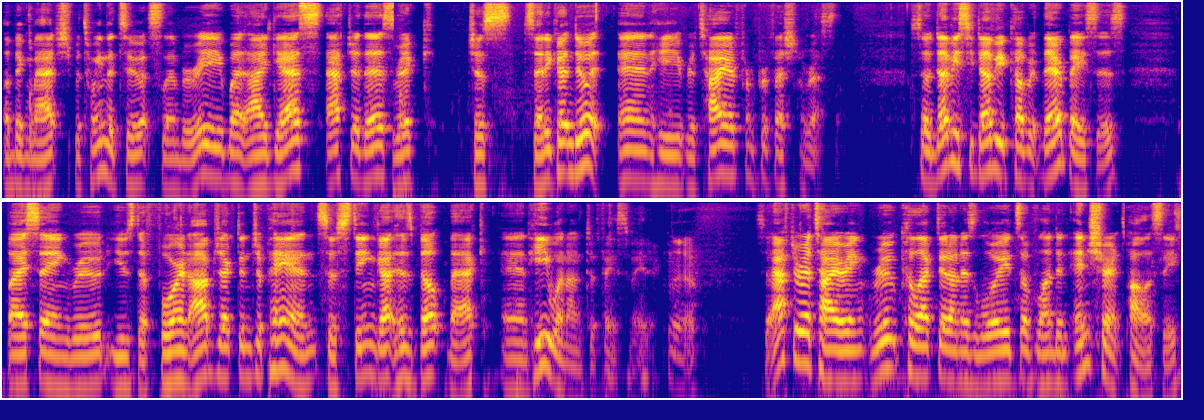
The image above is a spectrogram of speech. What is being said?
a big match between the two at Slamboree, but I guess after this, Rick just said he couldn't do it and he retired from professional wrestling. So WCW covered their bases by saying Rude used a foreign object in Japan, so Sting got his belt back and he went on to face Vader. Yeah. So after retiring, Rude collected on his Lloyd's of London insurance policy.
